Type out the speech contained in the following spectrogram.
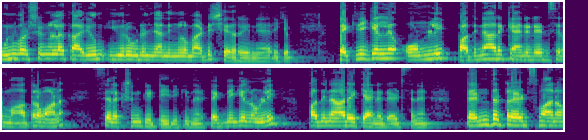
മുൻ വർഷങ്ങളിലെ കാര്യവും ഈ ഒരു വീഡിയോയിൽ ഞാൻ നിങ്ങളുമായിട്ട് ഷെയർ ചെയ്യുന്നതായിരിക്കും. ടെക്നിക്കലിന് ഓൺലി പതിനാറ് കാൻഡിഡേറ്റ്സിന് മാത്രമാണ് സെലക്ഷൻ കിട്ടിയിരിക്കുന്നത്. ടെക്നിക്കലിന് ഓൺലി പതിനാറ് കാൻഡിഡേറ്റ്സിന് ടെൻത്ത് ട്രേഡ്സ്മാനോ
